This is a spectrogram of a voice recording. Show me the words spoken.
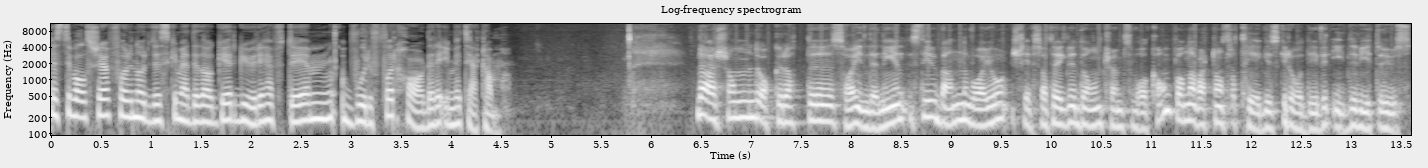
Festivalsjef for nordiske mediedager, Guri Hefti, hvorfor har dere invitert ham? Det er som du akkurat eh, sa i innledningen. Steve Bannon var jo sjefstrategen i Donald Trumps valgkamp. Og Han har vært hans strategiske rådgiver i Det hvite hus.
